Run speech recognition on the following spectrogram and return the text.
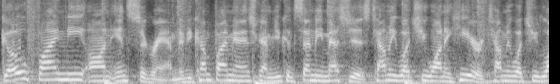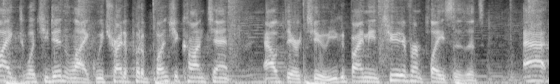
go find me on Instagram. And if you come find me on Instagram, you can send me messages. Tell me what you want to hear. Tell me what you liked, what you didn't like. We try to put a bunch of content out there too. You can find me in two different places. It's at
